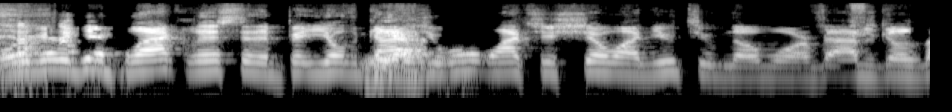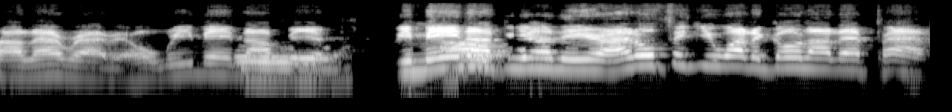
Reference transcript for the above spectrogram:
we're gonna get blacklisted, but you'll guys, Yeah. you won't watch this show on YouTube no more if Abs goes down that rabbit hole. We may not be, Ooh. We may I'll- not be on the air. I don't think you want to go down that path,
